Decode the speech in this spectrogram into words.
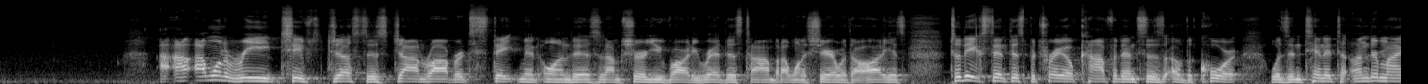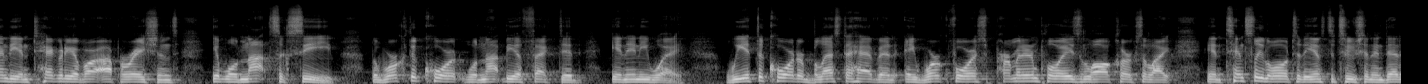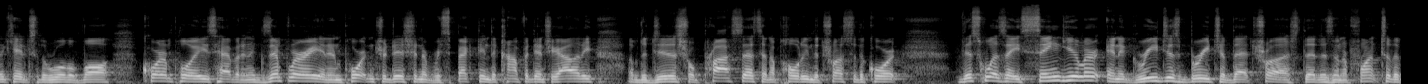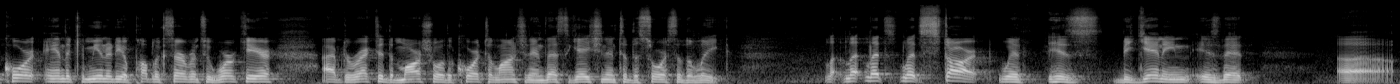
I, I want to read Chief Justice John Roberts' statement on this, and I'm sure you've already read this, Tom, but I want to share with our audience. To the extent this betrayal of confidences of the court was intended to undermine the integrity of our operations, it will not succeed. The work of the court will not be affected in any way. We at the court are blessed to have a, workforce, permanent employees, law clerks alike, intensely loyal to the institution and dedicated to the rule of law. Court employees have an exemplary and important tradition of respecting the confidentiality of the judicial process and upholding the trust of the court. This was a singular and egregious breach of that trust that is an affront to the court and the community of public servants who work here. I have directed the marshal of the court to launch an investigation into the source of the leak let, let's let's start with his beginning. Is that uh,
